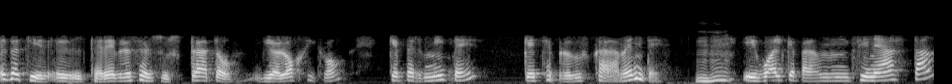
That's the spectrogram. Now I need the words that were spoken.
Es decir, el cerebro es el sustrato biológico que permite que se produzca la mente. Igual que para un cineasta,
